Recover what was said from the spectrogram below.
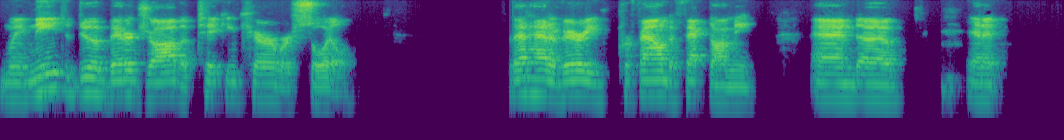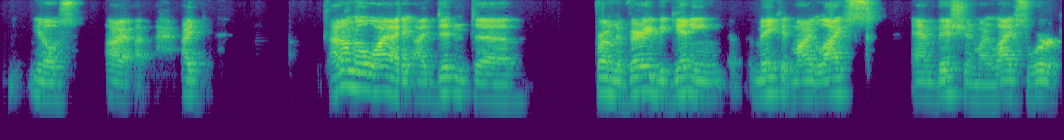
We need to do a better job of taking care of our soil. That had a very profound effect on me. And, uh, and it, you know, I, I, I don't know why I, I didn't, uh, from the very beginning, make it my life's ambition, my life's work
